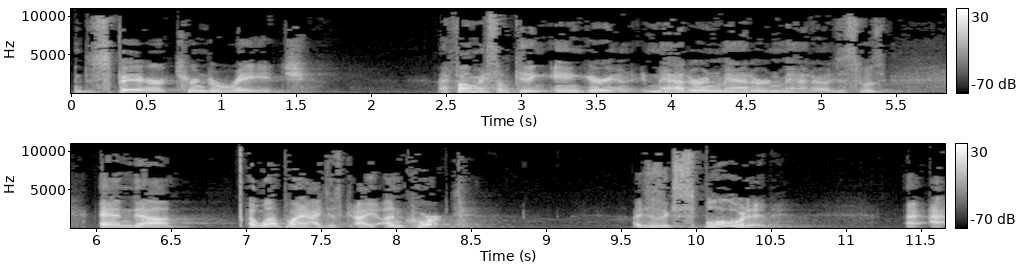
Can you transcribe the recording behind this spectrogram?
and despair turned to rage. I found myself getting angry and madder and madder and madder. I just was, and uh, at one point I just I uncorked. I just exploded. I,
